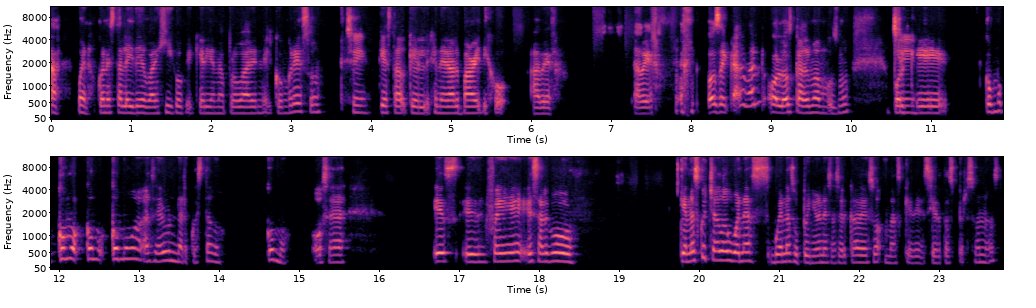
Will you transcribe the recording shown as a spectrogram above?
ah, bueno, con esta ley de Banjico que querían aprobar en el Congreso, sí. que, está, que el general Barry dijo, a ver, a ver, o se calman o los calmamos, ¿no? Porque, ¿cómo, cómo, cómo, ¿cómo hacer un narcoestado? ¿Cómo? O sea, es, eh, fue, es algo que no he escuchado buenas, buenas opiniones acerca de eso, más que de ciertas personas,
